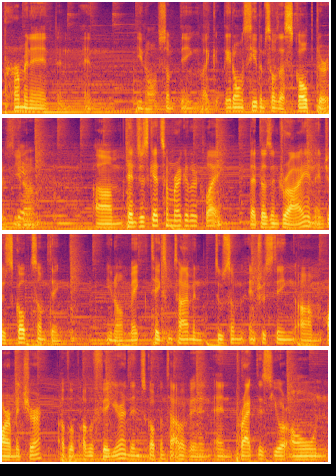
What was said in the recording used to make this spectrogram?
permanent and and you know something like they don't see themselves as sculptors. You Yeah. know, um, then just get some regular clay that doesn't dry and, and just sculpt something. You know make take some time and do some interesting um, armature of a, of a figure and then sculpt on top of it and, and practice your own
